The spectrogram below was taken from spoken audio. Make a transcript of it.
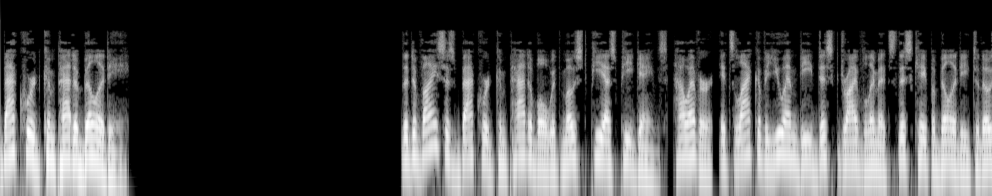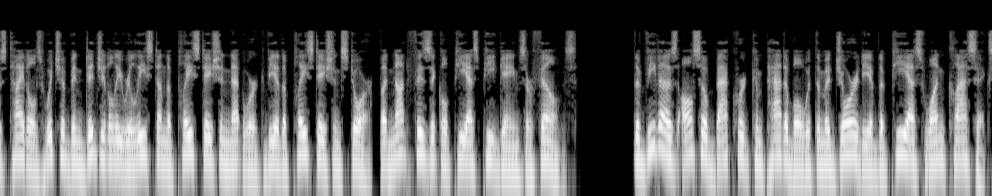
Backward compatibility. The device is backward compatible with most PSP games, however, its lack of a UMD disk drive limits this capability to those titles which have been digitally released on the PlayStation Network via the PlayStation Store, but not physical PSP games or films. The Vita is also backward compatible with the majority of the PS1 classics,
